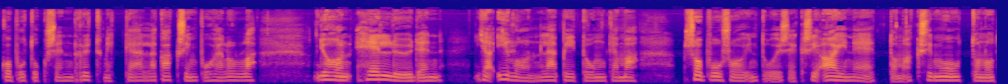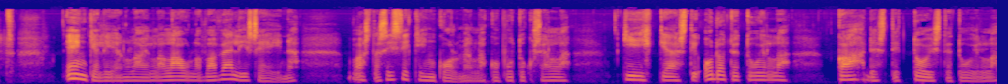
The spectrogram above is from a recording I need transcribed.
koputuksen rytmikkäällä kaksinpuhelulla, johon hellyyden ja ilon läpitunkema sopusointuiseksi aineettomaksi muuttunut enkelien lailla laulava väliseinä vastasi sekin kolmella koputuksella, kiihkeästi odotetuilla, kahdesti toistetuilla,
